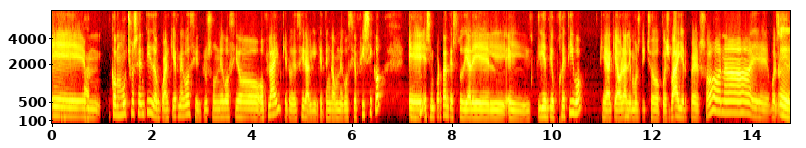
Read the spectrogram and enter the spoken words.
Eh, Vale. Con mucho sentido en cualquier negocio, incluso un negocio offline, quiero decir, alguien que tenga un negocio físico, eh, es importante estudiar el, el cliente objetivo, que aquí ahora le hemos dicho, pues buyer persona, eh, bueno, Sí.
